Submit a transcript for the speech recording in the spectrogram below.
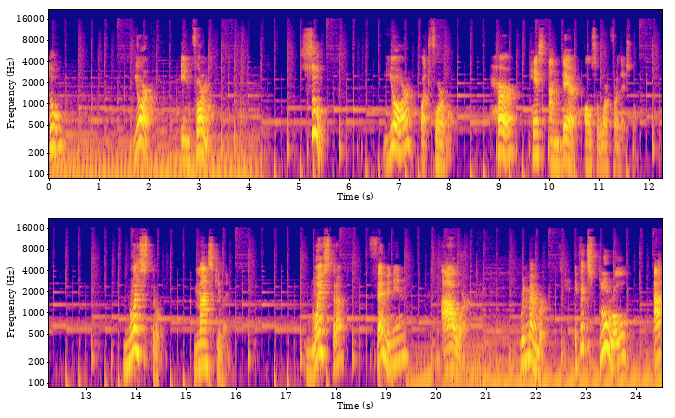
tú, your, informal. Su, your, but formal. Her, his, and their also work for this one. Nuestro, masculine. Nuestra, feminine, our. Remember, if it's plural, add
